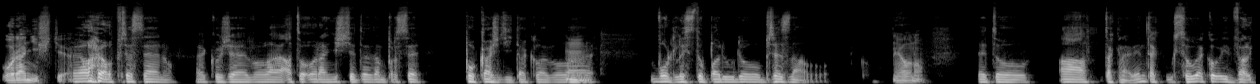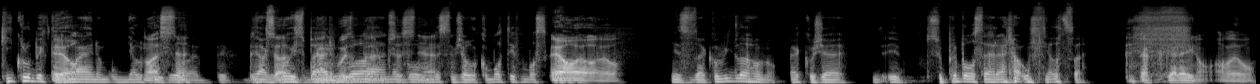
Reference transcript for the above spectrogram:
oraniště. Jo, jo, přesně, no. Jakože, vole, a to oraniště, to je tam prostě po každý takhle, vole, hmm. od listopadu do března, vole. Jo, no. Je to, a tak nevím, tak už jsou jako i velký kluby, které mají jenom umělku, no, vole, jak Boys Bern, Boys vole, Bern, nebo přesně. myslím, že Lokomotiv Moskva. Jo, jo, jo. Něco takovýhleho, no. Jakože i Super Bowl se hraje na umělce. Tak který, no, ale jo.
